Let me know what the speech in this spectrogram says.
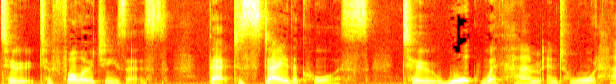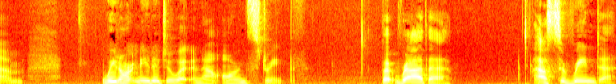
to, to follow Jesus, that to stay the course, to walk with Him and toward Him, we don't need to do it in our own strength, but rather our surrender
